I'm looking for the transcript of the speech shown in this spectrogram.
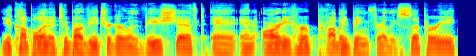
You couple in a two bar V trigger with V shift and and already her probably being fairly slippery,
